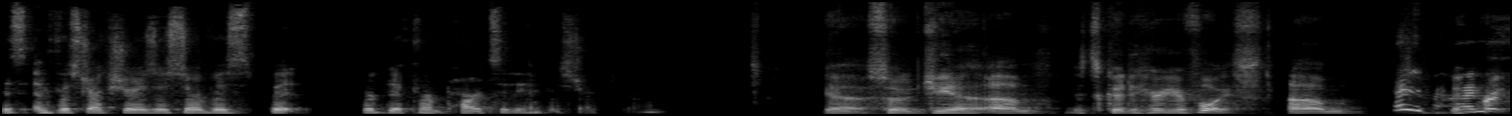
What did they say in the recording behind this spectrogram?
this infrastructure as a service, but for different parts of the infrastructure? Yeah. So Gina, um, it's good to hear your voice. Um, hey, and, great,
